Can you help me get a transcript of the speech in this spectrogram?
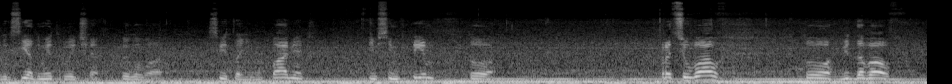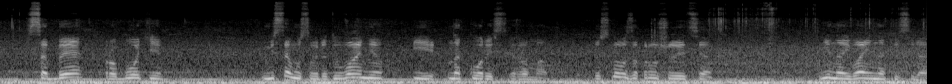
Олексія Дмитровича Пивовара. Світла йому пам'ять і всім тим, хто працював, хто віддавав себе роботі, місцевому самоврядуванню і на користь громад. До слова запрошується Ніна Іванівна Кисіля,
